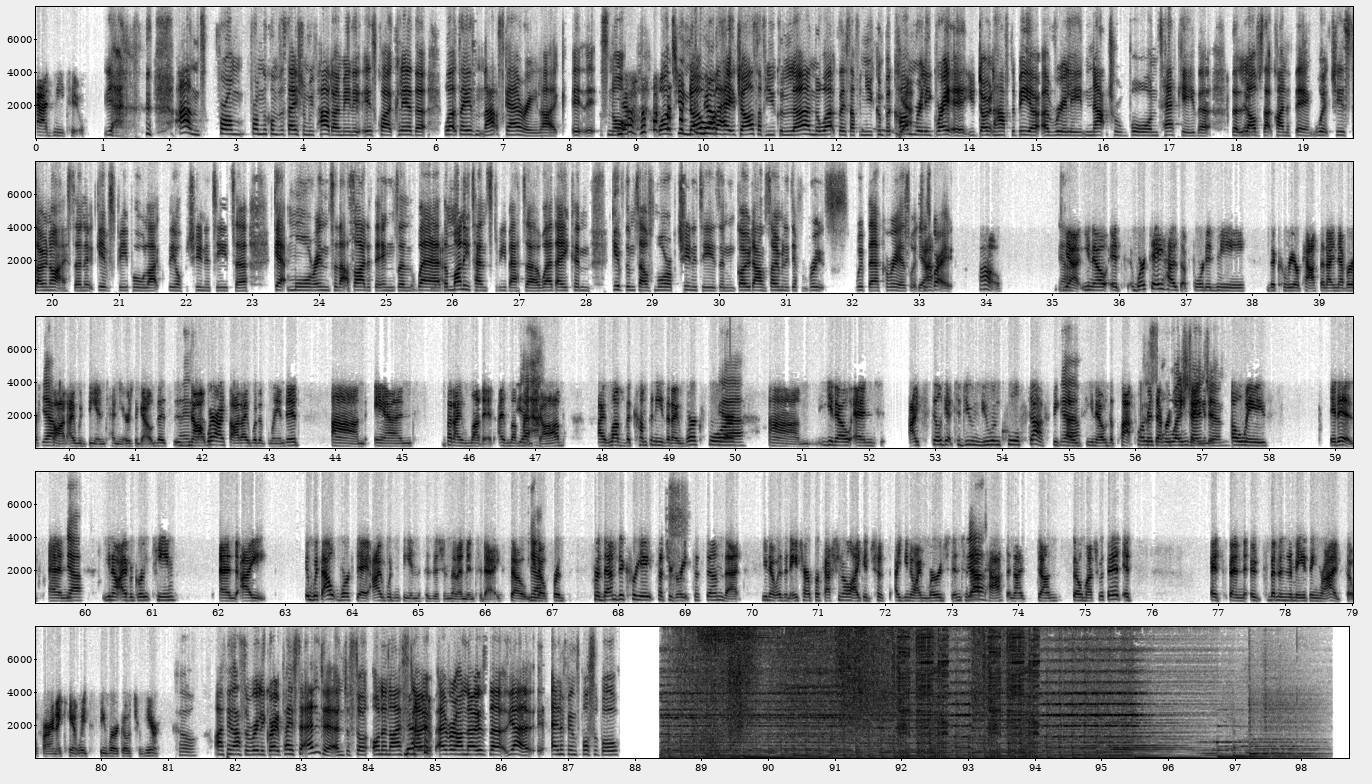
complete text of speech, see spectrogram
add me too yeah. and from from the conversation we've had, I mean, it is quite clear that Workday isn't that scary. Like it, it's not. Yeah. once you know yeah. all the HR stuff, you can learn the Workday stuff, and you can become yeah. really great at it. You don't have to be a, a really natural born techie that that loves that kind of thing, which is so nice, and it gives people like the opportunity to get more into that side of things, and where the money tends to be better, where they can give themselves more opportunities and go down so many different routes with their careers, which yeah. is great. Oh, yeah. yeah. You know, it's Workday has afforded me the career path that I never yeah. thought I would be in 10 years ago. This is not where I thought I would have landed. Um, and, but I love it. I love my job. I love the company that I work for. Yeah. Um, you know, and I still get to do new and cool stuff because, you know, the platform it's is ever changing. changing. And it's always, it is. And, yeah. you know, I have a great team and I without Workday, I wouldn't be in the position that I'm in today. So, you yeah. know, for for them to create such a great system that, you know, as an HR professional, I could just, I, you know, I merged into yeah. that path and I've done so much with it. It's it's been it's been an amazing ride so far, and I can't wait to see where it goes from here. Cool. I think that's a really great place to end it. And just on, on a nice yeah. note, everyone knows that, yeah, anything's possible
